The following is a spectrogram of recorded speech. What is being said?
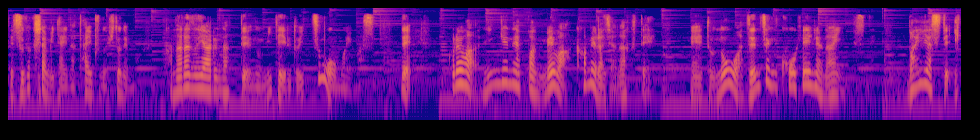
哲学者みたいなタイプの人でも必ずやるなっていうのを見ているといつも思います。で、これは人間のやっぱ目はカメラじゃなくて、えっ、と、脳は全然公平じゃないんですね。バイアスでいっ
